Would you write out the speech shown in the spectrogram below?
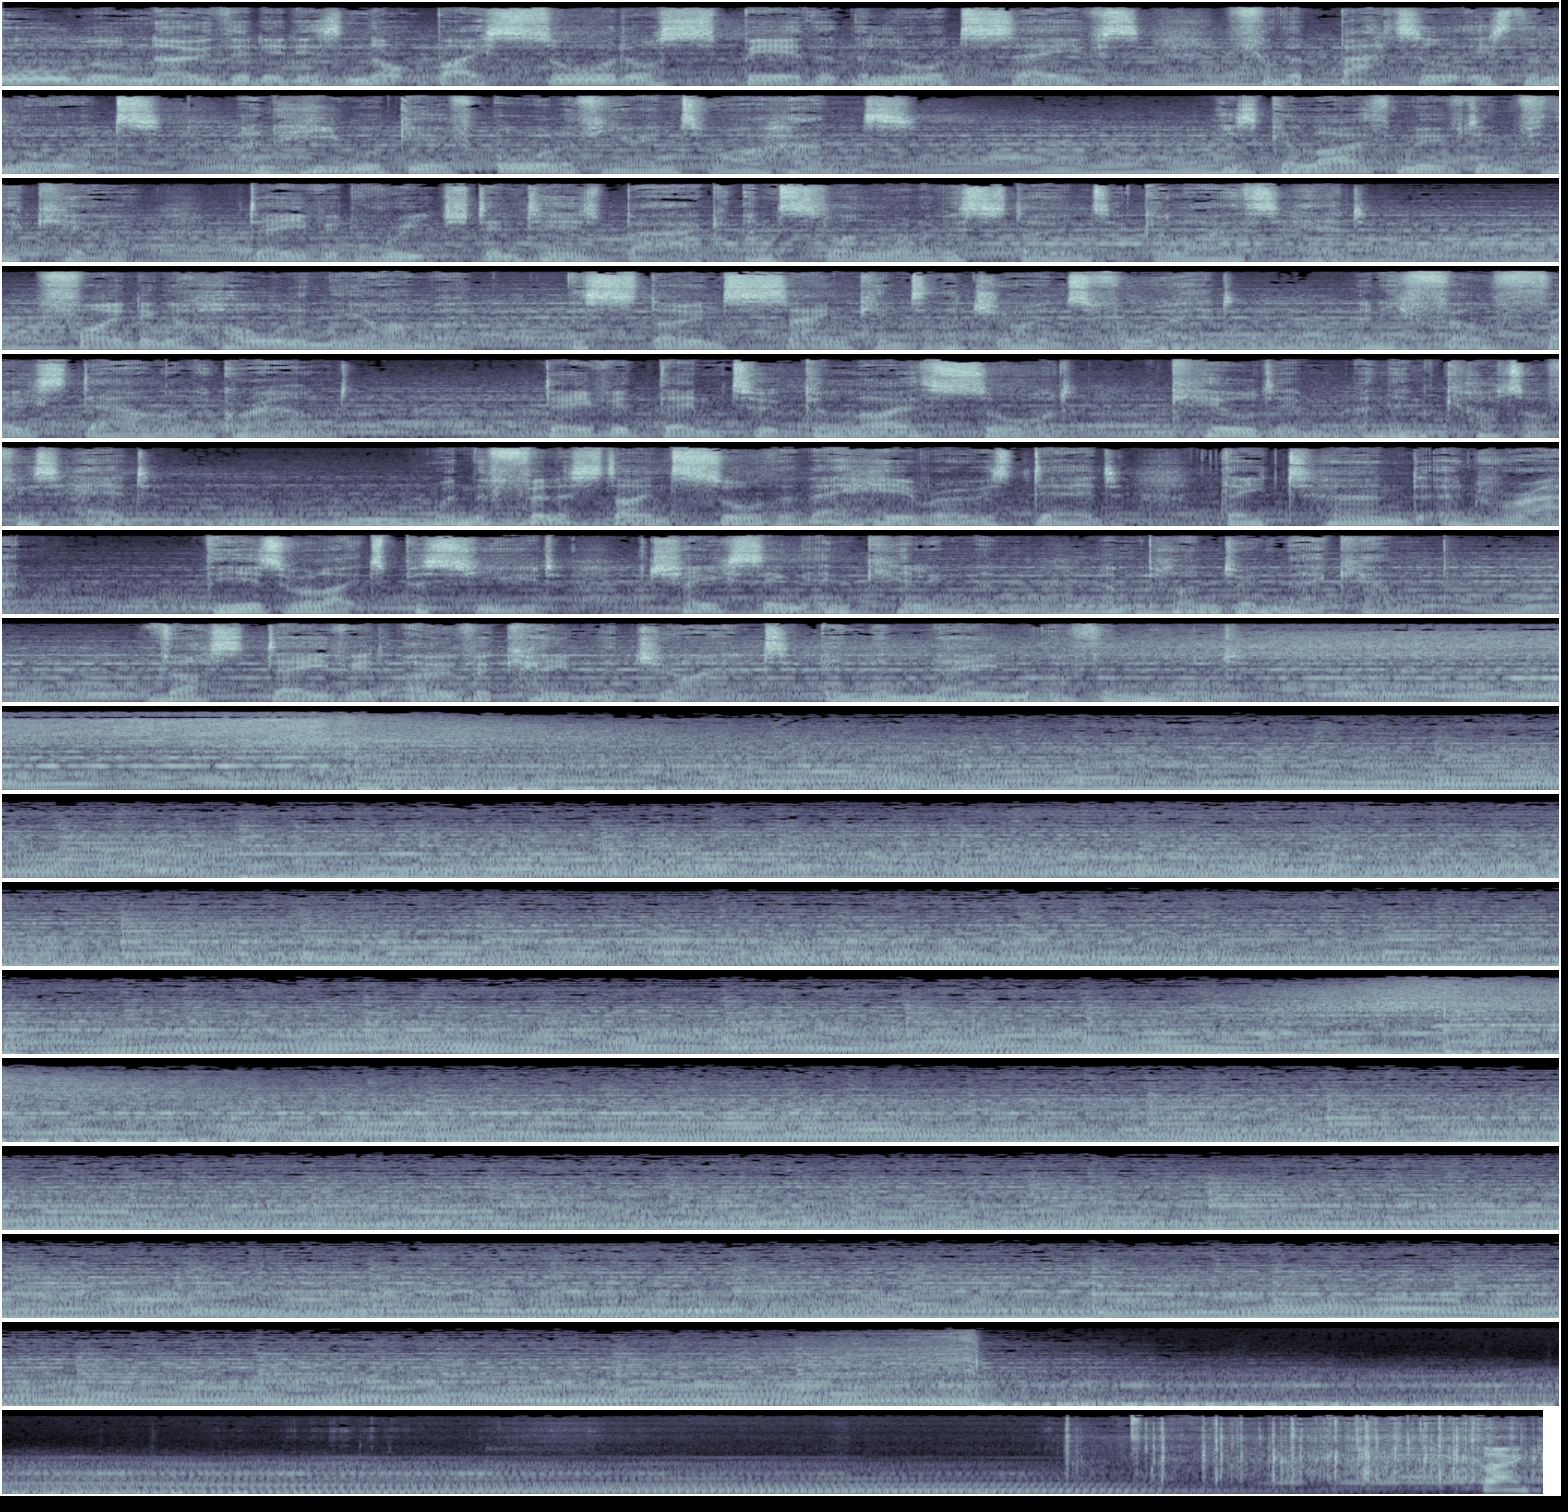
all will know that it is not by sword or spear that the Lord saves, for the battle is the Lord's, and he will give all of you into our hands. As Goliath moved in for the kill, David reached into his bag and slung one of his stones at Goliath's head. Finding a hole in the armour, the stone sank into the giant's forehead, and he fell face down on the ground. David then took Goliath's sword, killed him, and then cut off his head. When the Philistines saw that their hero was dead, they turned and ran. The Israelites pursued, chasing and killing them and plundering their camp. Thus David overcame the giant in the name of the Lord.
